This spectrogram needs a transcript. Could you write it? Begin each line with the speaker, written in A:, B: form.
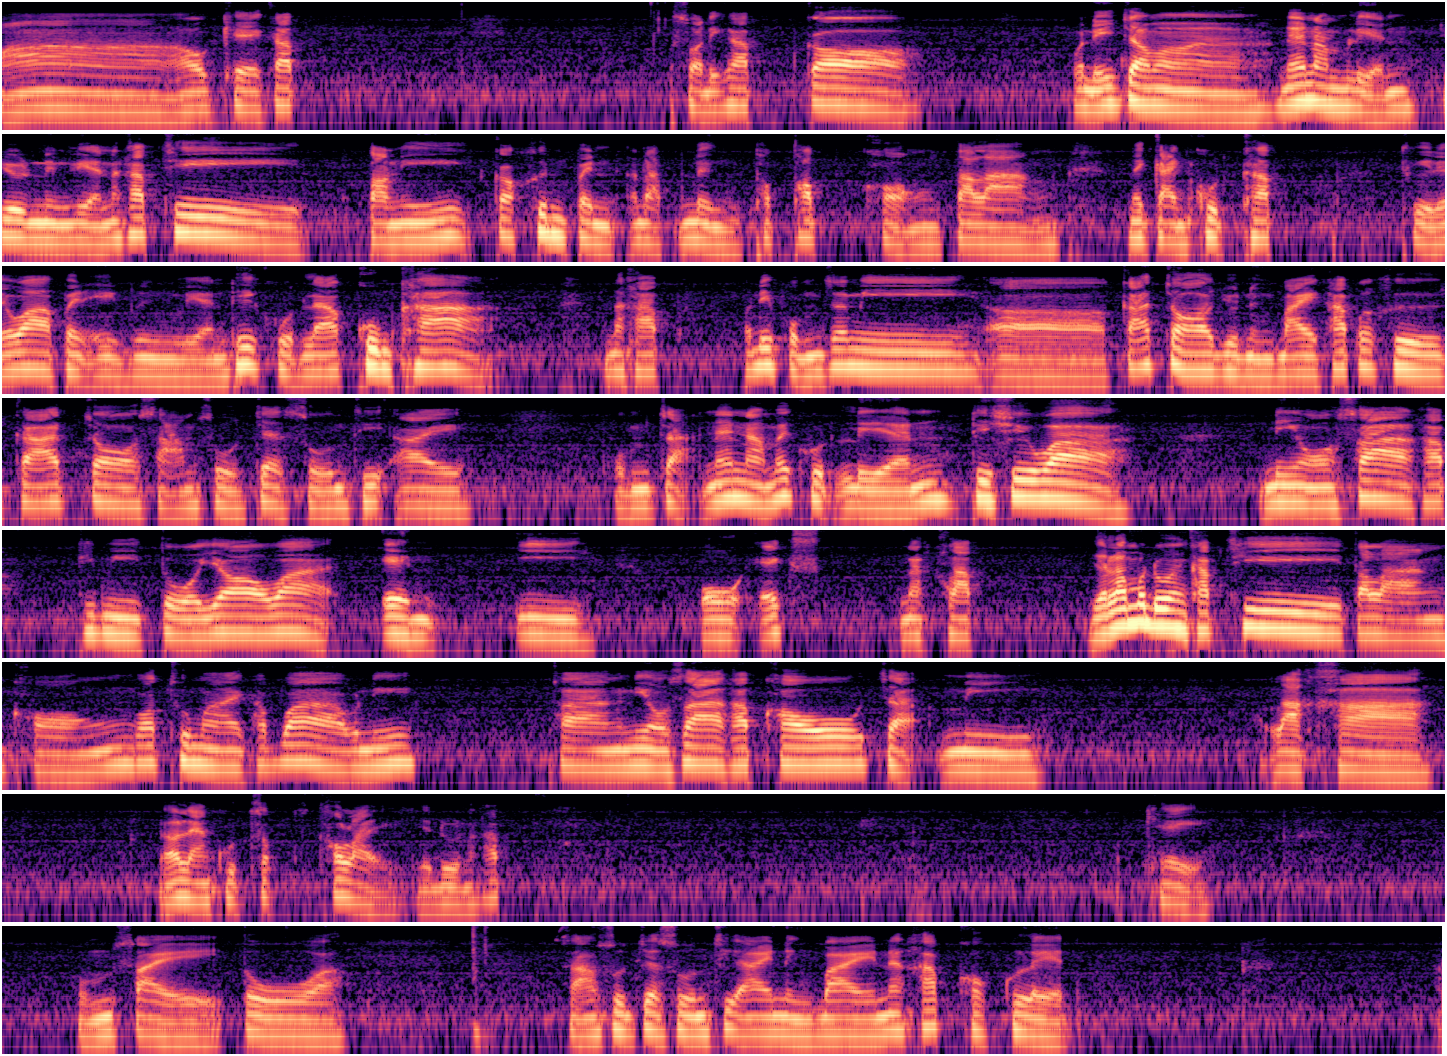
A: มาโอเคครับ สวัสดีครับก็วันนี้จะมาแนะนำเหรียญอยู่หนึ่งเหรียญนะครับ ที่ตอนนี้ก็ขึ้นเป็นอันดับหนึ่งท็อปทอปของตารางในการขุดครับ ถือได้ว่าเป็นอีกหนึ่งเหรียญที่ขุดแล้วคุ้มค่านะครับวันนี้ผมจะมีการ์ดจออยู่หนึ่งใบครับ ก็คือการ์ดจอ 3070 Ti ผมจะแนะนำให้ขุดเหรียญที่ชื่อว่า n e o s a ครับ ที่มีตัวย่อว่า NEOX นะครับ เดี๋ยวเรามาดูกันครับที่ตารางของ w a t to My ครับว่าวันนี้ทาง n e o s a ครับเขาจะมีราคา แล้วแรงขุดสักเท่าไหร่ เดี๋ยวดูนะครับ โอเค ผมใส่ตัว 3070 Ti 1 ใบนะครับ Calculate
